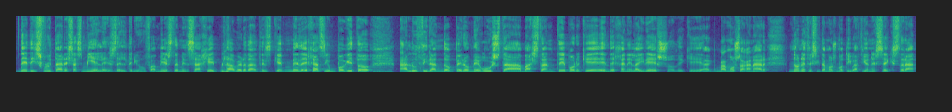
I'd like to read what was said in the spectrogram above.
de disfrutar esas mieles del triunfo. A mí este mensaje la verdad es que me deja así un poquito alucinando pero me gusta bastante porque deja en el aire eso, de que vamos a ganar, no necesitamos motivaciones extra,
